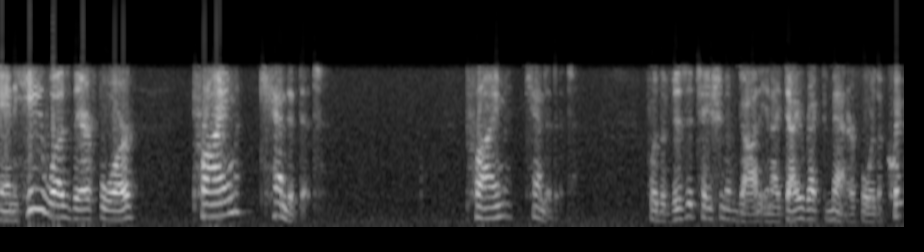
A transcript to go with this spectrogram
And he was therefore prime candidate. Prime candidate for the visitation of God in a direct manner for the quick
